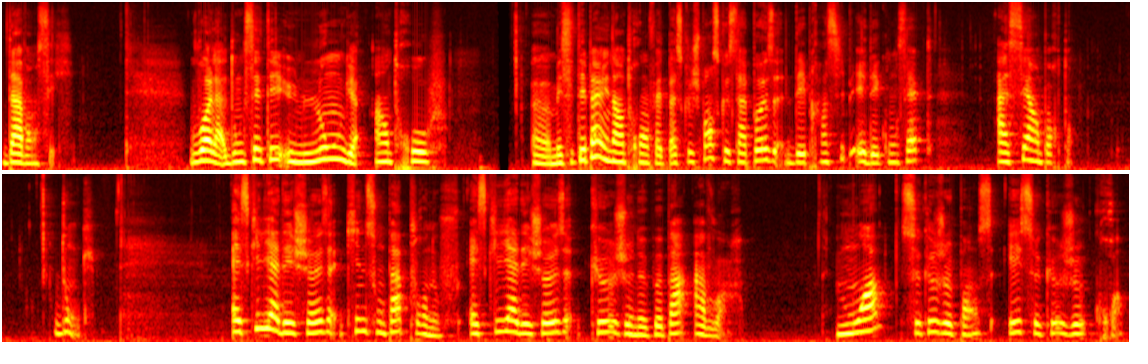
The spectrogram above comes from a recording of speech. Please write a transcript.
d'avancer. Voilà, donc c'était une longue intro, euh, mais c'était pas une intro en fait, parce que je pense que ça pose des principes et des concepts assez importants. Donc, est-ce qu'il y a des choses qui ne sont pas pour nous? Est-ce qu'il y a des choses que je ne peux pas avoir? Moi, ce que je pense et ce que je crois,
